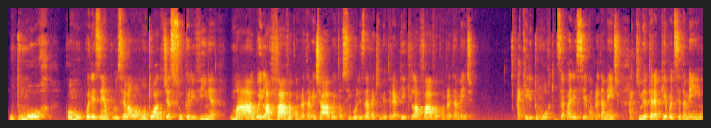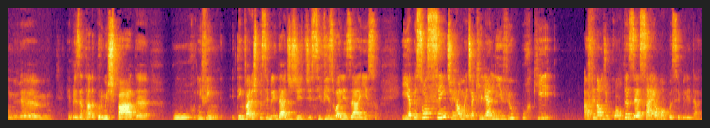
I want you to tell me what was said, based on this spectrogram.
o tumor como, por exemplo, sei lá, um amontoado de açúcar e vinha uma água e lavava completamente a água, então simbolizava a quimioterapia que lavava completamente aquele tumor que desaparecia completamente. A quimioterapia pode ser também é, representada por uma espada, por, enfim, tem várias possibilidades de, de se visualizar isso e a pessoa sente realmente aquele alívio porque, afinal de contas, essa é uma possibilidade.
